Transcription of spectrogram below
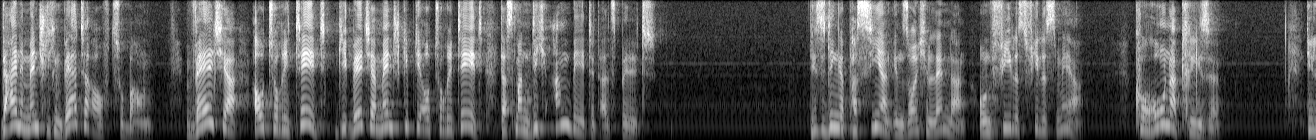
deine menschlichen Werte aufzubauen? Welcher Autorität, welcher Mensch gibt die Autorität, dass man dich anbetet als Bild? Diese Dinge passieren in solchen Ländern und vieles, vieles mehr. Corona-Krise. Die,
